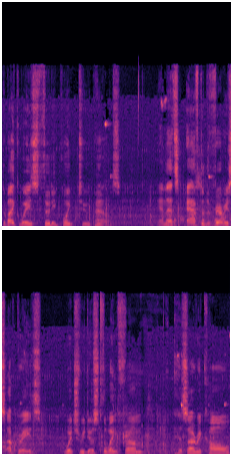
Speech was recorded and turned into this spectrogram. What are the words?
the bike weighs 30.2 pounds, and that's after the various upgrades, which reduced the weight from, as I recall,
